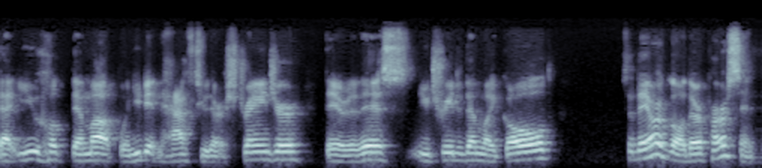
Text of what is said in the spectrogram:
that you hooked them up when you didn't have to they're a stranger they're this you treated them like gold so they are gold. They're a person.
